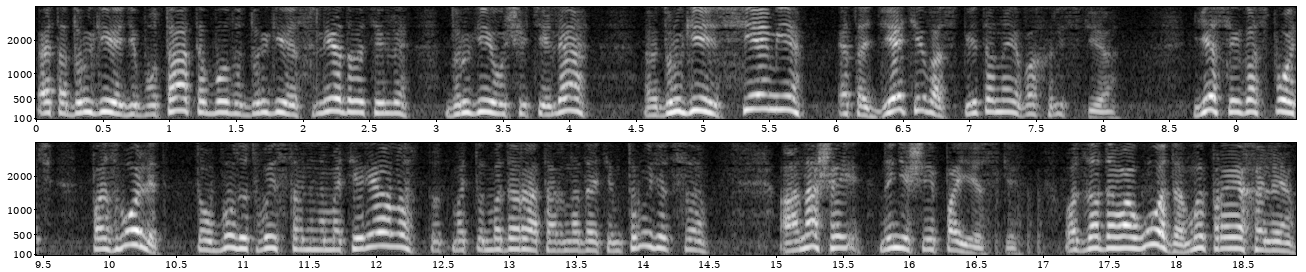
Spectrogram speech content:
Это другие депутаты будут, другие следователи, другие учителя, э, другие семьи. Это дети, воспитанные во Христе. Если Господь позволит, то будут выставлены материалы. Тут модератор над этим трудится. О нашей нынешней поездке. Вот за два года мы проехали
